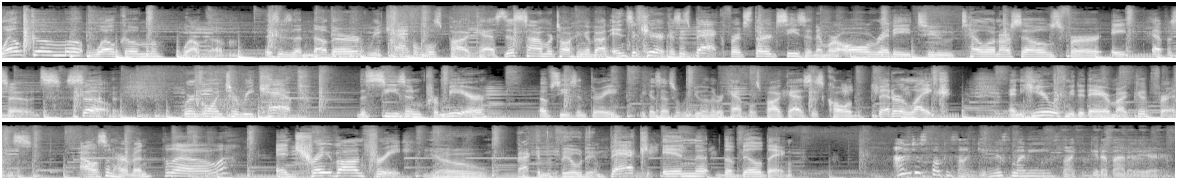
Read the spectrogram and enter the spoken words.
Welcome, welcome, welcome. This is another Recapables podcast. This time we're talking about Insecure because it's back for its third season and we're all ready to tell on ourselves for eight episodes. So we're going to recap the season premiere of season three because that's what we do on the Recapables podcast. It's called Better Like. And here with me today are my good friends, Allison Herman Hello. And Trayvon Free. Yo, back in the building. Back in the building. I'm just focused on getting this money so I can get up out of there.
